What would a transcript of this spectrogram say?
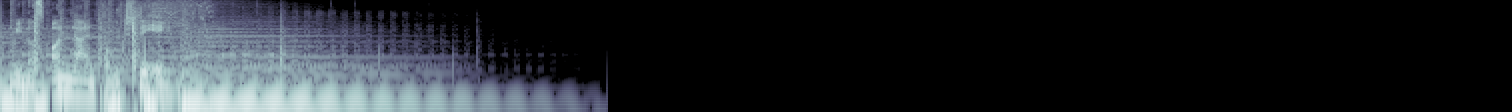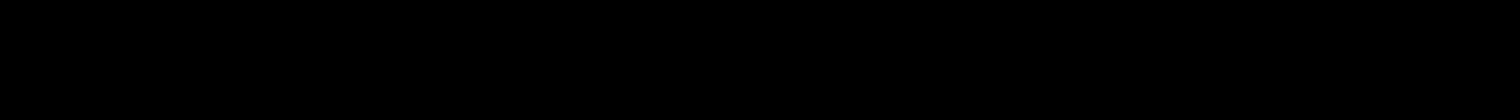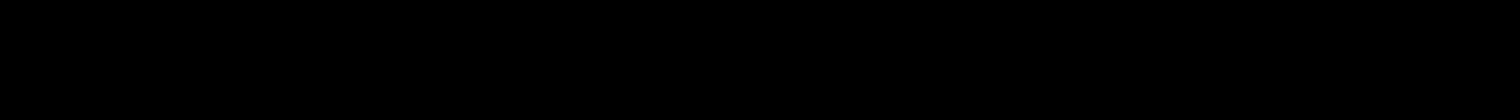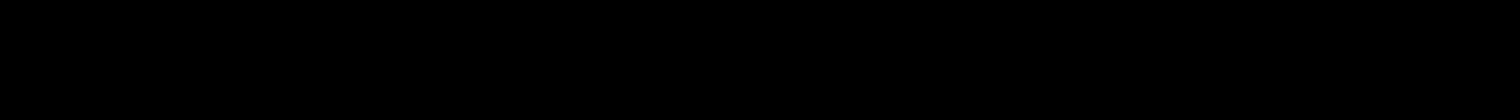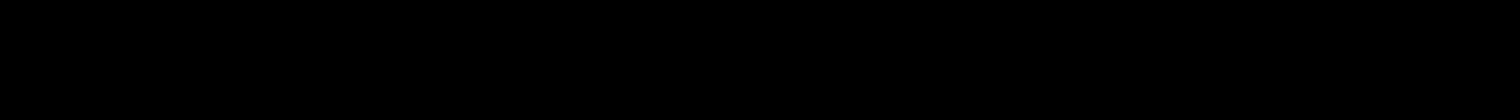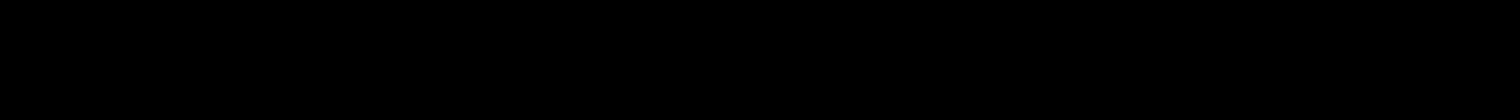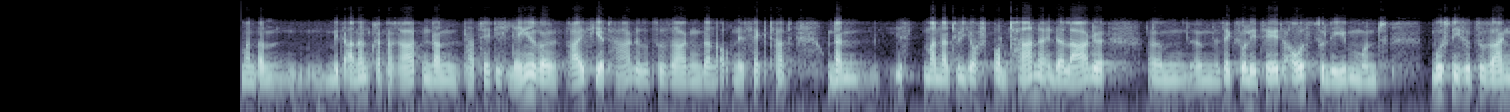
man dann mit anderen Präparaten dann tatsächlich längere, drei, vier Tage sozusagen dann auch einen Effekt hat. Und dann ist man natürlich auch spontaner in der Lage, ähm, ähm, Sexualität auszuleben und muss nicht sozusagen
